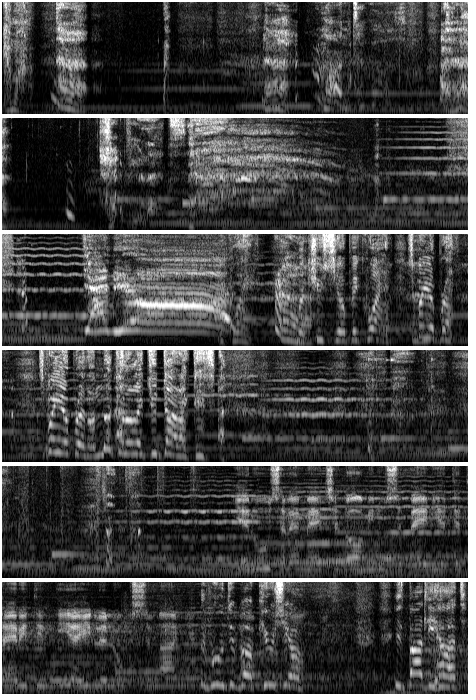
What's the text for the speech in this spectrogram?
Come on. Uh, uh, Montagues. Capulets. Damn Be quiet. Mercutio, be quiet. Spare your breath. Spare your breath. I'm not gonna let you die like this. Jerusalem ecce Dominus veniet et erit in die ille lux magna. The wounded Mercutio! is badly hurt!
